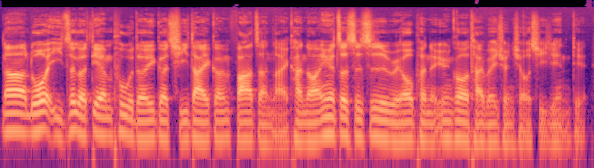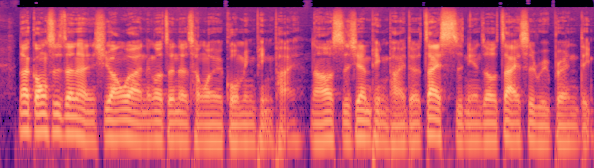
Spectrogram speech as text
那如果以这个店铺的一个期待跟发展来看的话，因为这次是 reopen 的 Uniqlo 台北全球旗舰店，那公司真的很希望未来能够真的成为国民品牌，然后实现品牌的在十年之后再一次 rebranding。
